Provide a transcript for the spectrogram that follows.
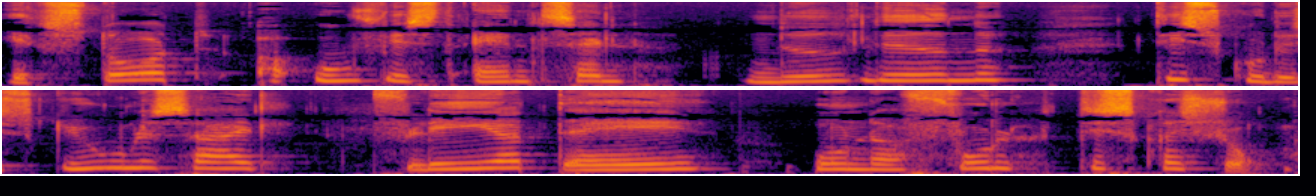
Et stort og uvist antal nødledende, de skulle skjule sig flere dage under fuld diskretion.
